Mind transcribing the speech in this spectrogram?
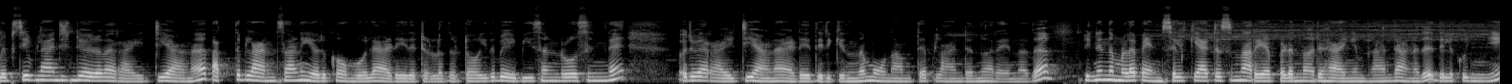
ലിപ്സ്റ്റിക് പ്ലാന്റിന്റെ ഒരു വെറൈറ്റിയാണ് പത്ത് പ്ലാന്റ്സ് ആണ് ഈ ഒരു കോംബോയിൽ ആഡ് ചെയ്തിട്ടുള്ളത് കേട്ടോ ഇത് ബേബി സൺ റോസിന്റെ ഒരു വെറൈറ്റിയാണ് ആഡ് ചെയ്തിരിക്കുന്നത് മൂന്നാമത്തെ പ്ലാന്റ് എന്ന് പറയുന്നത്. പിന്നെ നമ്മൾ പെൻസിൽ ക്യാറ്റസ് എന്നറിയപ്പെടുന്ന ഒരു ഹാങ്ങിങ് പ്ലാന്റ് ആണിത്. ഇതിൽ കുഞ്ഞി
